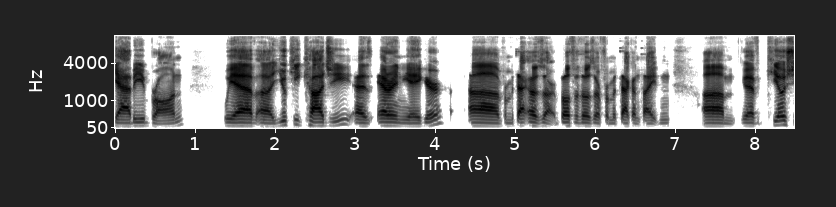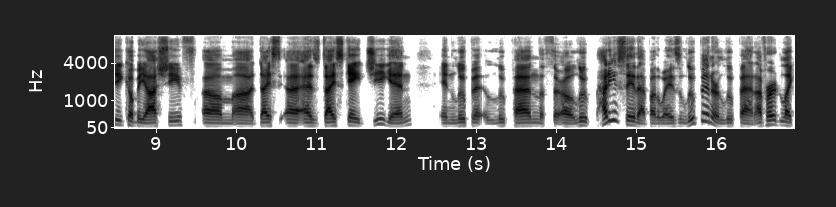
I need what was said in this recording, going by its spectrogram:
Gabi Braun. We have uh, Yuki Kaji as Eren Yeager uh, from Attack. Oh, sorry, both of those are from Attack on Titan. Um, you have Kiyoshi Kobayashi um, uh, Dice, uh, as Daisuke Jigen in Lupin, Lupin the third. Oh, Lup. How do you say that, by the way? Is it Lupin or Lupin? I've heard like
